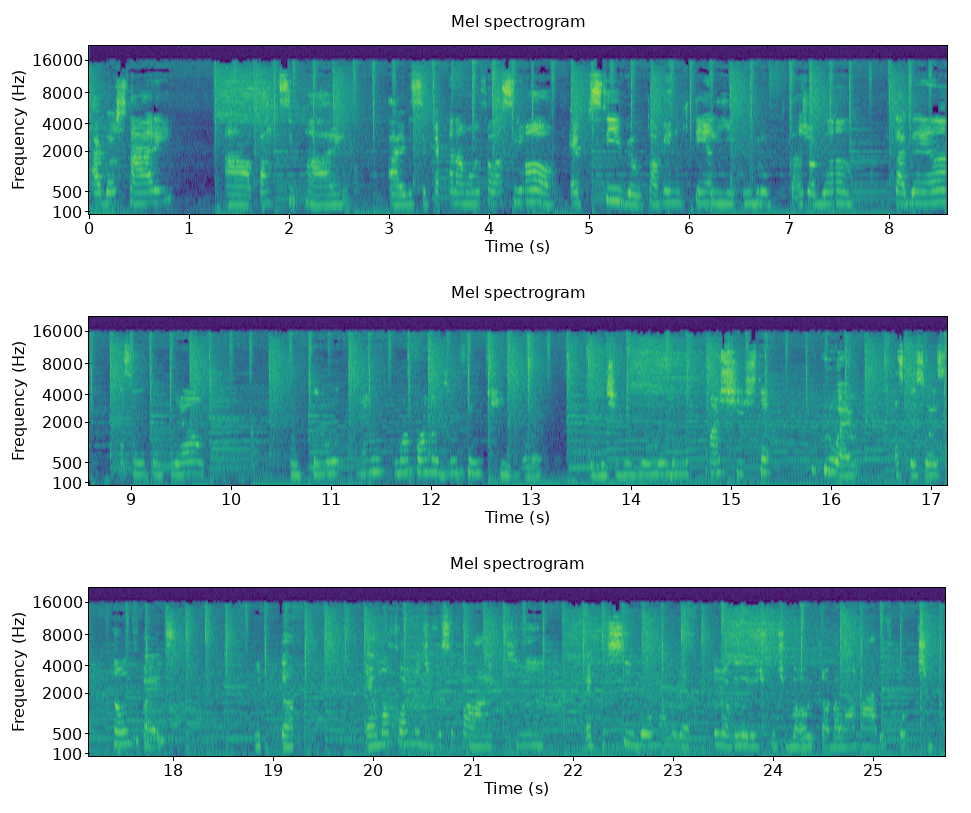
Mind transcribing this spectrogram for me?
a gostarem, a participarem. Aí você pega na mão e fala assim, ó, oh, é possível, tá vendo que tem ali um grupo que tá jogando, tá ganhando, tá sendo campeão. Então é uma forma de incentivo, né? A gente vive um mundo muito machista e cruel. As pessoas são cruéis. Então, é uma forma de você falar que é possível uma mulher ser jogadora de futebol e trabalhar na área esportiva.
